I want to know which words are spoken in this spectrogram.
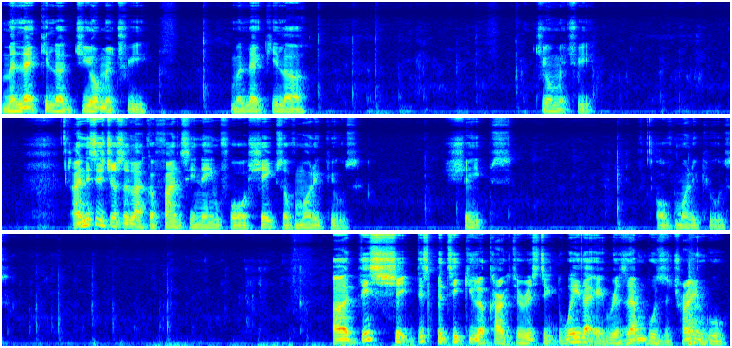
molecular geometry molecular geometry and this is just like a fancy name for shapes of molecules shapes of molecules. Uh, this shape, this particular characteristic, the way that it resembles a triangle,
